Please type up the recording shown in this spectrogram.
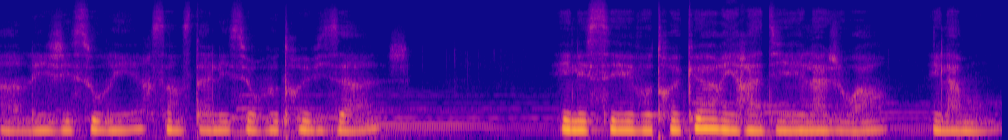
un léger sourire s'installer sur votre visage et laissez votre cœur irradier la joie et l'amour.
